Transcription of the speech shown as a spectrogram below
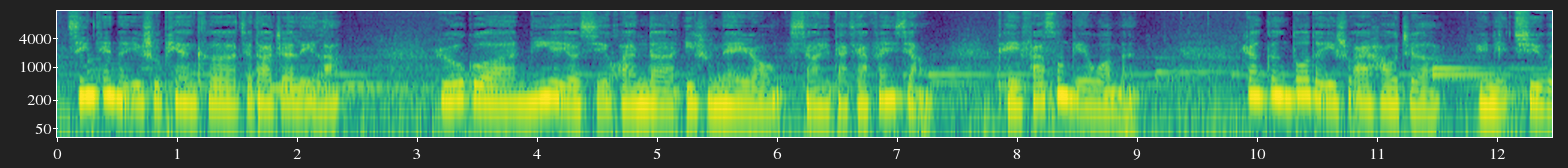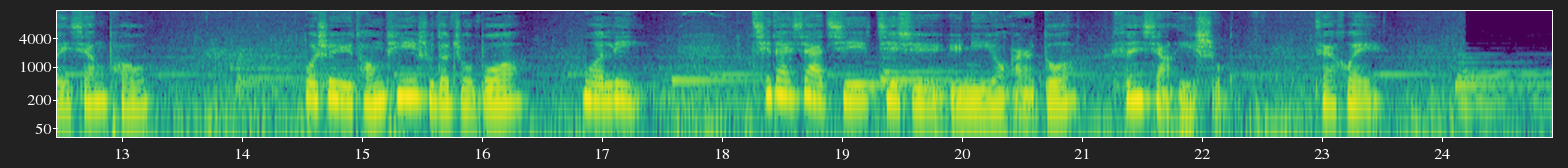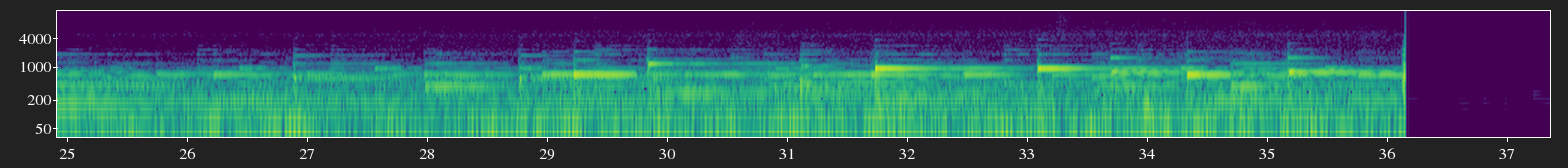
今天的艺术片刻就到这里了。如果你也有喜欢的艺术内容想与大家分享，可以发送给我们，让更多的艺术爱好者。与你趣味相投，我是与同听艺术的主播茉莉。期待下期继续与你用耳朵分享艺术。再会。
